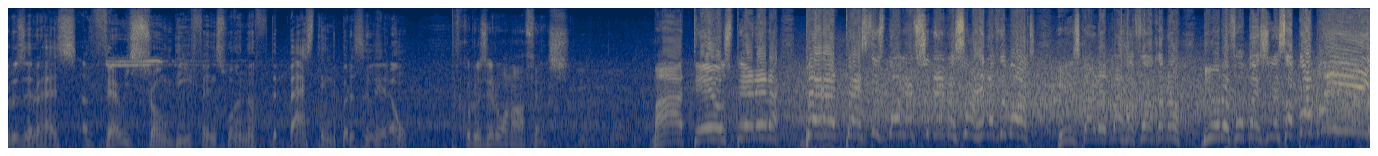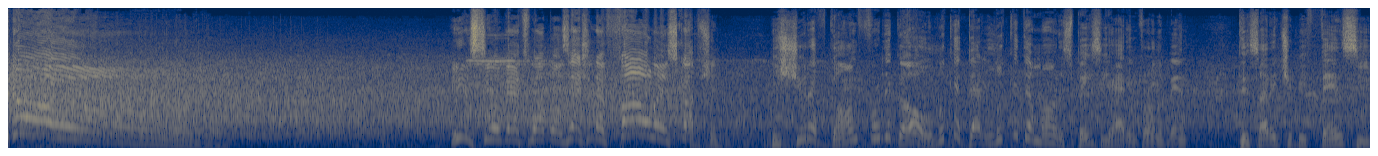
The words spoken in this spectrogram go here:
Cruzeiro has a very strong defense, one of the best in the Brasileirão. Cruzeiro on offense. Matheus Pereira, bad pass, this ball gets to Davidson ahead of the box. He's guarded by Rafael Cabral. Beautiful pass, nessa Pablinho! He still gets ball possession. A foul is option. He should have gone for the goal. Look at that. Look at the amount of space he had in front of him. Decided to be fancy.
